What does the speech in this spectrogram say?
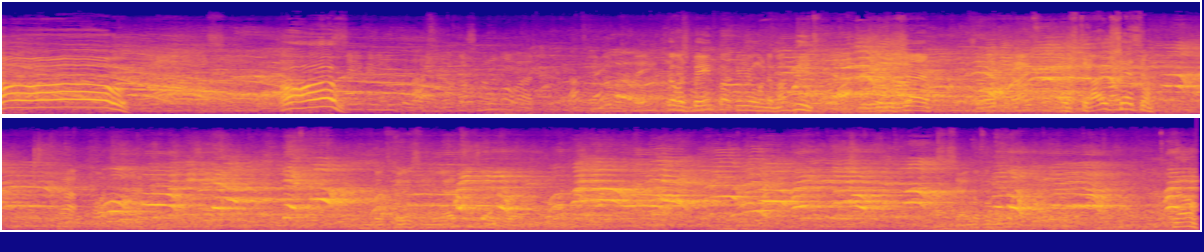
Oh! Oh! oh. Dat was beenpakken, jongen, dat mag niet. Dus, eh, dat is eruit zetten. Nou,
